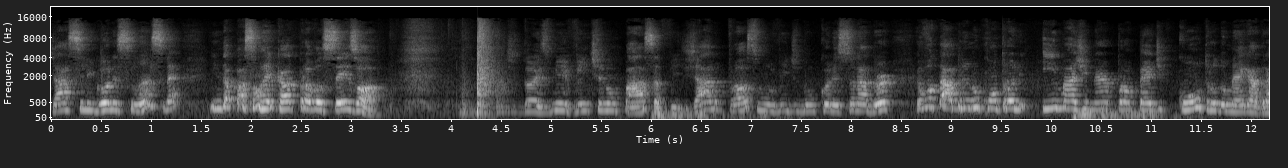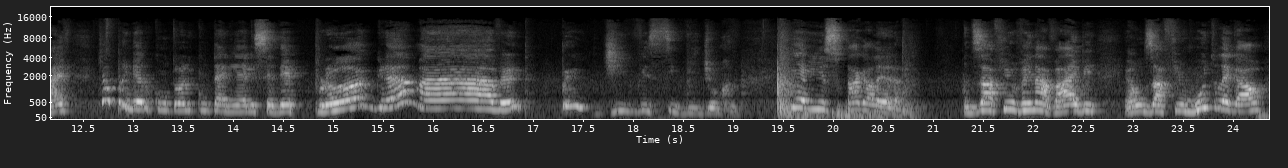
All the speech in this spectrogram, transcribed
Já se ligou nesse lance, né? ainda passar um recado para vocês, ó. 2020 não passa, fi. Já no próximo vídeo do colecionador, eu vou estar tá abrindo um controle Imaginar ProPad Control do Mega Drive, que é o primeiro controle com telinha LCD programável. Imperdível esse vídeo, mano. E é isso, tá, galera? O desafio vem na vibe, é um desafio muito legal,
